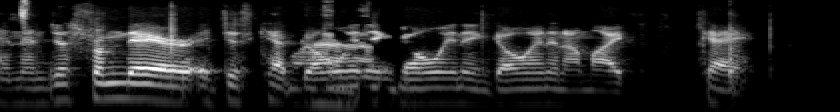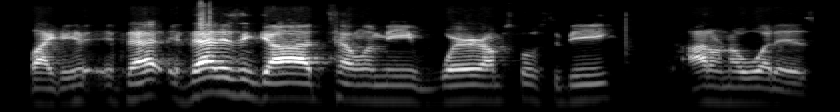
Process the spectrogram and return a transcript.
And then just from there, it just kept Wow. going and going and going. And I'm like, okay, like if that if that isn't God telling me where I'm supposed to be, I don't know what is.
